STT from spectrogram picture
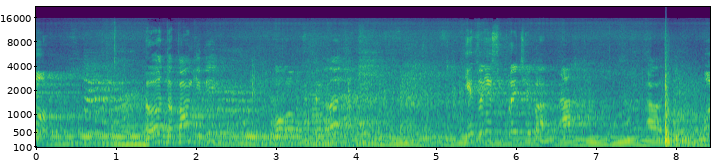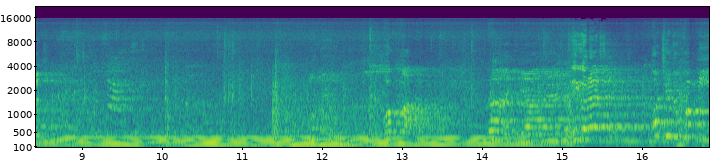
Ľubo. No, to pánky, ty. Tieto nie sú pre teba. Ale, Poď. Pochváľ. Práve, Kiane. Igor, oči duchovní.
